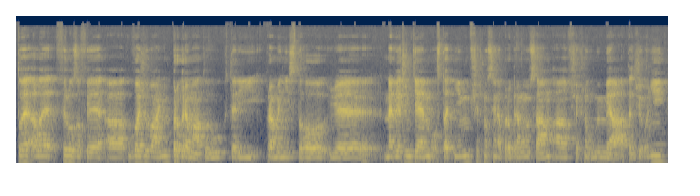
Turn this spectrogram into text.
to je ale filozofie a uvažování programátorů, který pramení z toho, že nevěřím těm ostatním, všechno si naprogramuju sám a všechno umím já, takže oni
